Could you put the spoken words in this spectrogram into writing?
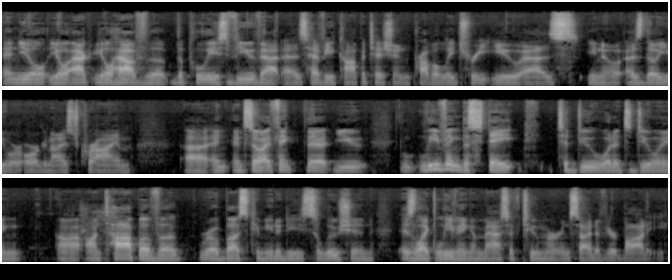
and you'll you'll act you'll have the the police view that as heavy competition, probably treat you as you know as though you were organized crime, uh, and and so I think that you leaving the state to do what it's doing uh, on top of a robust community solution is like leaving a massive tumor inside of your body.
